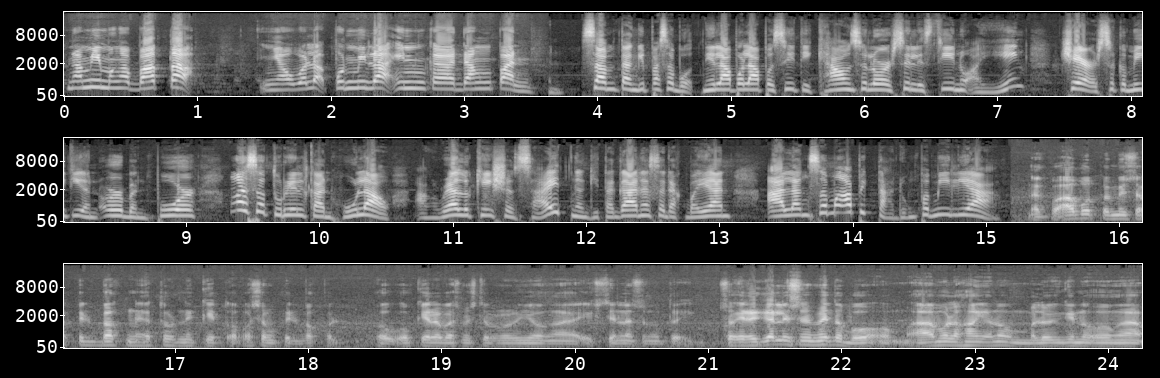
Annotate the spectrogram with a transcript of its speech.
nami mga bata, nya wala pud mi lain ka dangpan. Samtang gipasabot ni Lapu-Lapu City Councilor Celestino Aying, chair sa Committee on Urban Poor, nga sa Turilcan Hulaw ang relocation site nga gitagana sa Dakbayan alang sa mga apektadong pamilya. Nagpaabot pa mi sa feedback ni Atty. Kit o sa feedback ko. O okay ra ba sa Mr. Mario nga extend lang sunod tuig. So irregardless ng metabo, um, amo lang hang ano, maluwing Ginoo nga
